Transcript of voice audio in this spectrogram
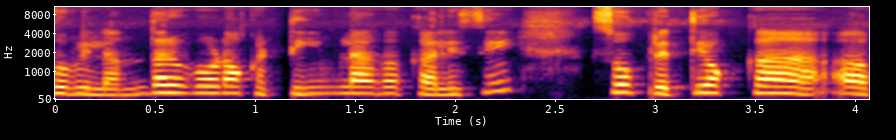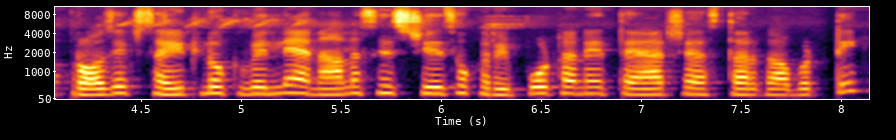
సో వీళ్ళందరూ కూడా ఒక టీం లాగా కలిసి సో ప్రతి ఒక్క ప్రాజెక్ట్ సైట్లోకి వెళ్ళి అనాలసిస్ చేసి ఒక రిపోర్ట్ అనేది తయారు చేస్తారు. కాబట్టి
